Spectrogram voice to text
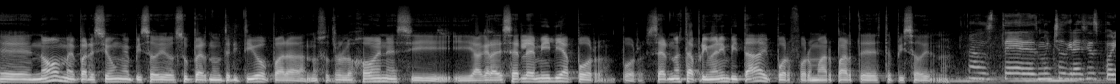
Eh, no, me pareció un episodio súper nutritivo para nosotros los jóvenes y, y, agradecerle a Emilia por, por ser nuestra primera invitada y por formar parte de este episodio. ¿no? A ustedes, muchas gracias por,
